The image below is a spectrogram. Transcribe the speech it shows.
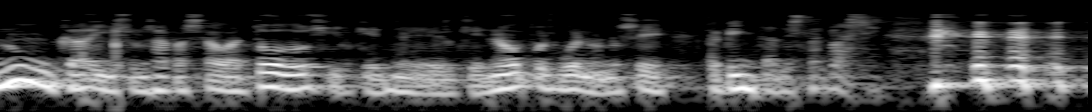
nunca, y eso nos ha pasado a todos, y el que, el que no, pues bueno, no sé qué pinta de esta clase,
